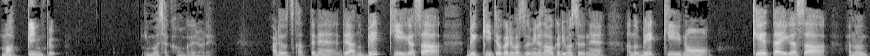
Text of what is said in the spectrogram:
真っピンク。今じゃ考えられん。あれを使ってね。で、あの、ベッキーがさ、ベッキーってわかります？皆さんわかりますよね？あの、ベッキーの携帯がさ、あの、フ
